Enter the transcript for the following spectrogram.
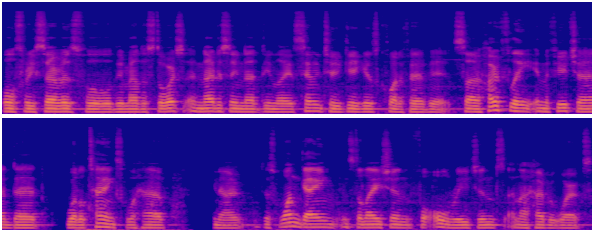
all three servers for the amount of storage and noticing that you know 72 gig is quite a fair bit so hopefully in the future that World of Tanks will have you know just one game installation for all regions and I hope it works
